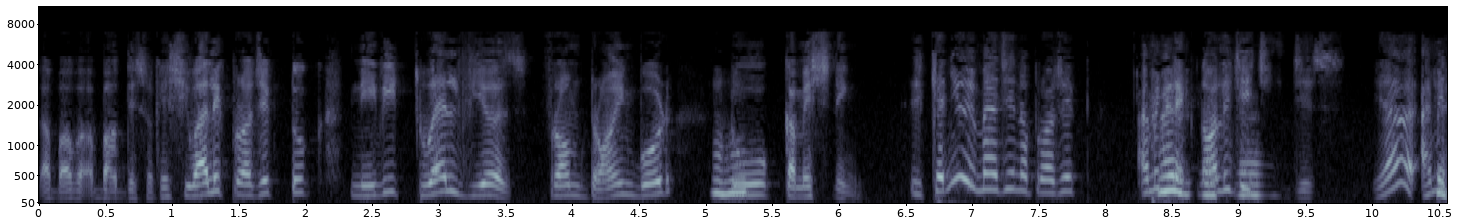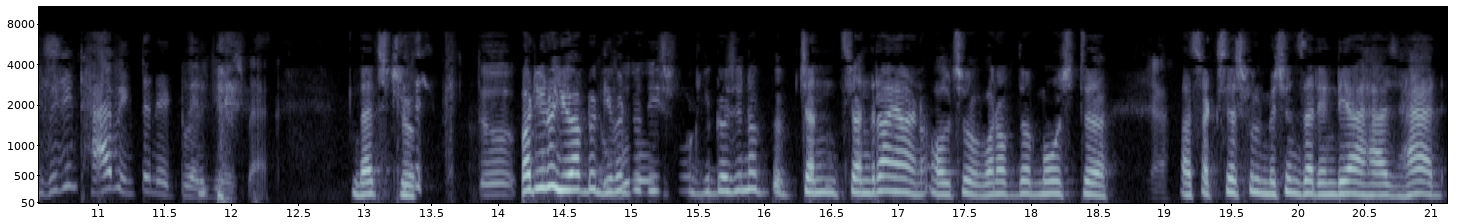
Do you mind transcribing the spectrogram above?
about, about this, okay? Shivalik project took Navy 12 years from drawing board to commissioning. Can you imagine a project? I mean, 12 years, technology yeah. changes. Yeah, I mean, Yes. we didn't have internet 12 years back. That's true. So, But you know, you have to give it to these folks because you know, Chan- Chandrayaan also one of the most uh, Yeah. uh, successful missions that India has had.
